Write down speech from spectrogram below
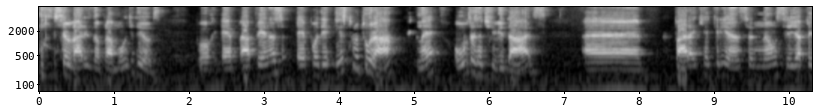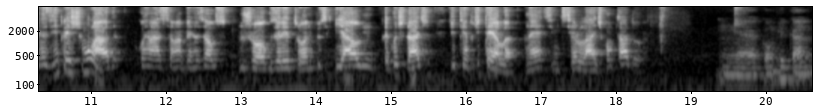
e celulares, não, pelo amor de Deus. Por, é apenas é poder estruturar né, outras atividades é, para que a criança não seja apenas hiperestimulada com relação apenas aos jogos eletrônicos e à quantidade de tempo de tela, né? De celular e de computador. É complicado.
